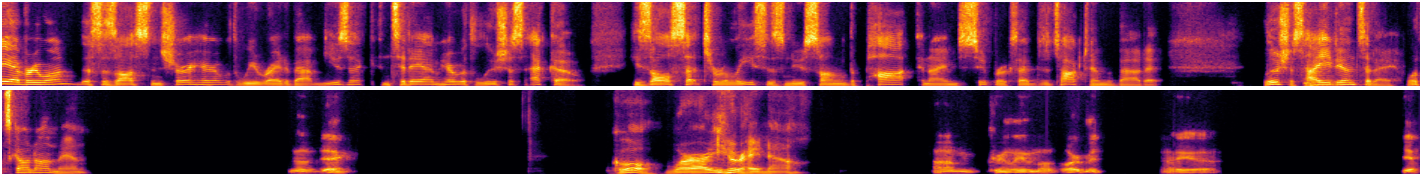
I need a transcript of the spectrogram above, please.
Hey everyone, this is Austin Schur here with We Write About Music, and today I'm here with Lucius Echo. He's all set to release his new song, The Pot, and I am super excited to talk to him about it. Lucius, how you doing today? What's going on, man? Another day. Cool. Where are you right now? I'm currently in my apartment. I uh yeah,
